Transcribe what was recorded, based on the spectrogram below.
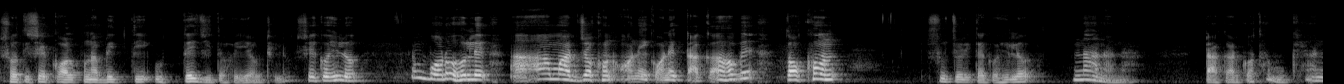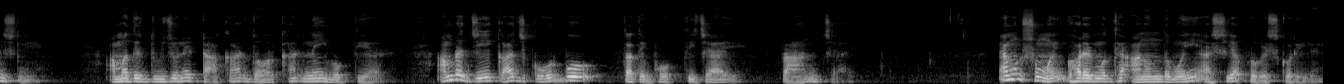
সতীশের কল্পনাবৃত্তি উত্তেজিত হইয়া উঠিল। সে কহিল বড় হলে আমার যখন অনেক অনেক টাকা হবে, তখন সুচরিতা কহিল, না না না, টাকার কথা মুখে আনিস নে। আমাদের দুজনে টাকার দরকার নেই বক্তিয়ার। আমরা যে কাজ করব, তাতে ভক্তি চাই, প্রাণ চাই এমন সময় ঘরের মধ্যে আনন্দময়ী আসিয়া প্রবেশ করিলেন।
